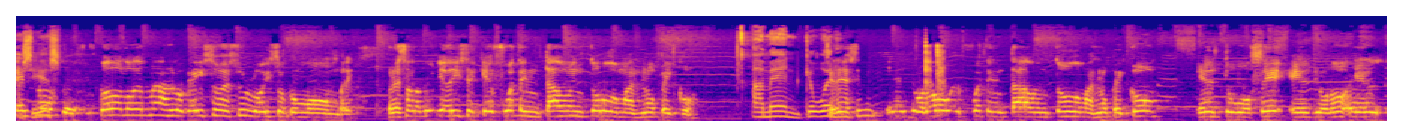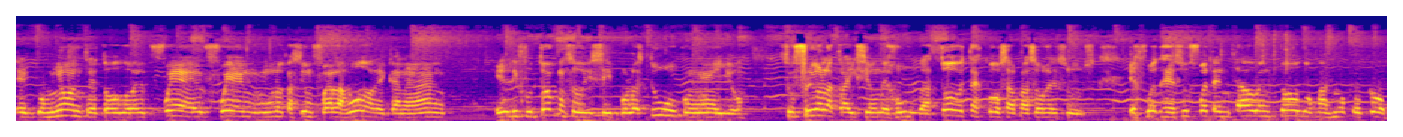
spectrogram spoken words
Así es. Entonces, todo lo demás, lo que hizo Jesús, lo hizo como hombre. Por eso la Biblia dice que fue tentado en todo, mas no pecó. Amén. Qué Es bueno. decir, él lloró, él fue tentado en todo, mas no pecó. Él tuvo sed, él lloró, él, comió entre todo. Él fue, él fue en una ocasión fue a las bodas de Canaán. Él disfrutó con sus discípulos, estuvo con ellos, sufrió la traición de Judas. Todas estas cosas pasó Jesús. Jesús fue tentado en todo, mas no pecó.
